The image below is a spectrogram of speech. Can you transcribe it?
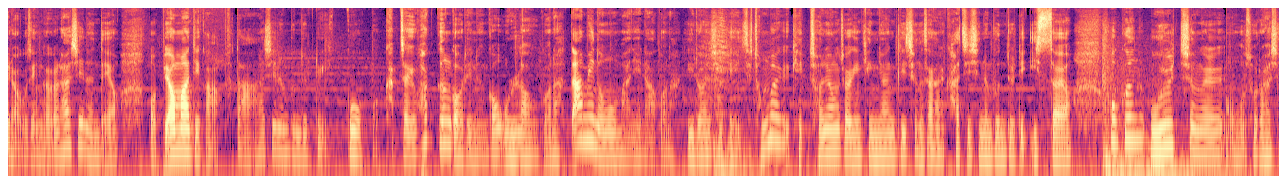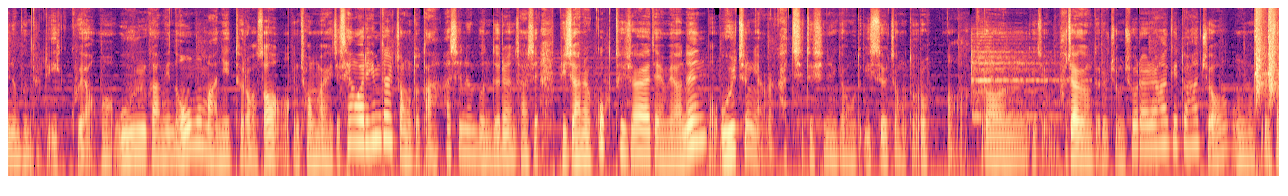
라고 생각을 하시는데요. 뭐 뼈마디가 아프다 하시는 분들도 있고 뭐 갑자기 화끈거리는 거 올라오거나 땀이 너무 많이 나거나 이런 식의 이제 정말 개, 전형적인 갱년기 증상을 가지시는 분들도 있어요. 혹은 우울증을 호소를 하시는 분들도 있고요. 어, 우울감이 너무 많이 들어서 어, 정말 이제 생활이 힘들 정도다 하시는 분들은 사실 비잔을 꼭 드셔야 되면은 어, 우울증 약을 같이 드시는 경우도 있을 정도로 어, 그런 이제 부작용들을 좀 초래를 하기도 하죠. 음, 그래서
